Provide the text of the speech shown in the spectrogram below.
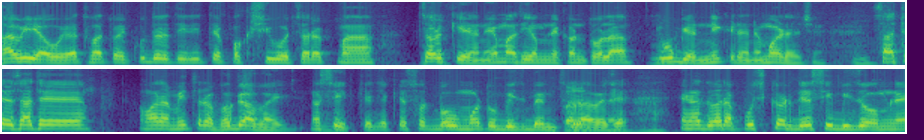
વાવ્યા હોય અથવા તો એ કુદરતી રીતે પક્ષીઓ ચરકમાં ચરકે અને એમાંથી અમને કંટોલા ઉગે નીકળે ને મળે છે. સાથે સાથે અમારા મિત્ર ભગાભાઈ નસીદ કે જે કેશોદ બહુ મોટું બીજ બેંક ચલાવે છે એના દ્વારા પુષ્કળ દેશી બીજો અમને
